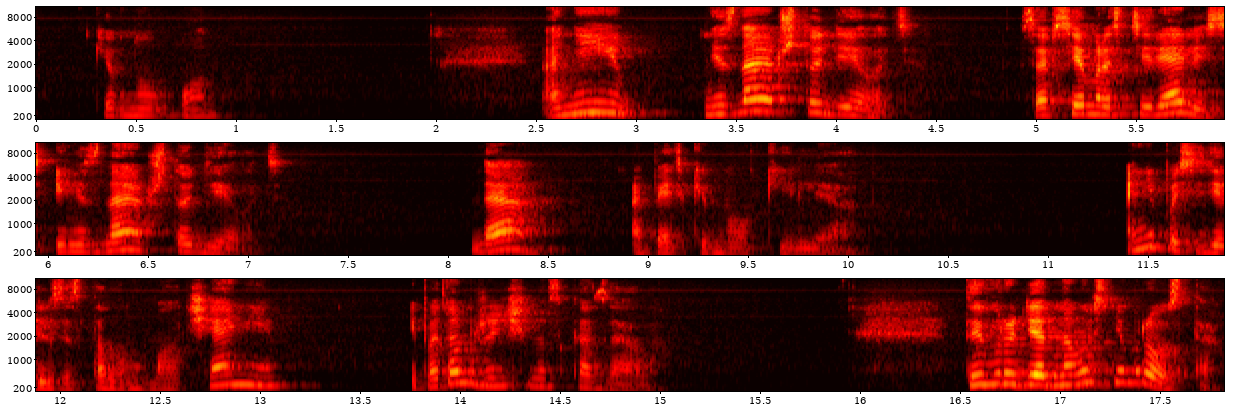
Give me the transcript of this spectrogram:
— кивнул он. Они не знают, что делать. Совсем растерялись и не знают, что делать. Да, опять кивнул Киллиан. Они посидели за столом в молчании, и потом женщина сказала. Ты вроде одного с ним роста.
